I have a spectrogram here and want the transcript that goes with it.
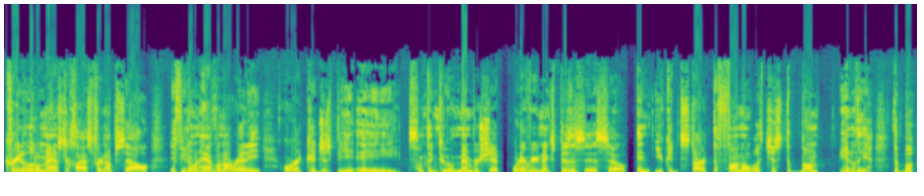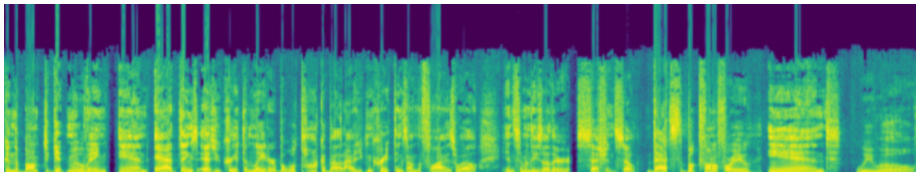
create a little masterclass for an upsell if you don't have one already, or it could just be a something to a membership, whatever your next business is. So, and you could start the funnel with just the bump you know the the book and the bump to get moving and add things as you create them later but we'll talk about how you can create things on the fly as well in some of these other sessions so that's the book funnel for you and we will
